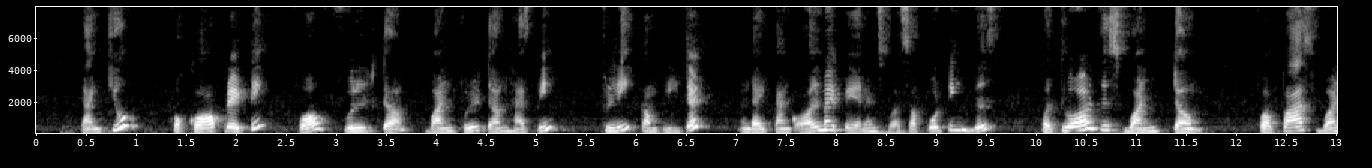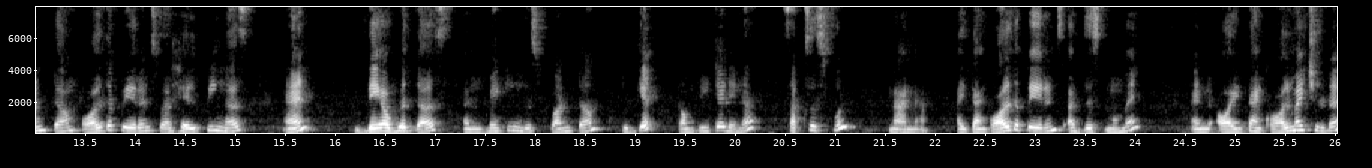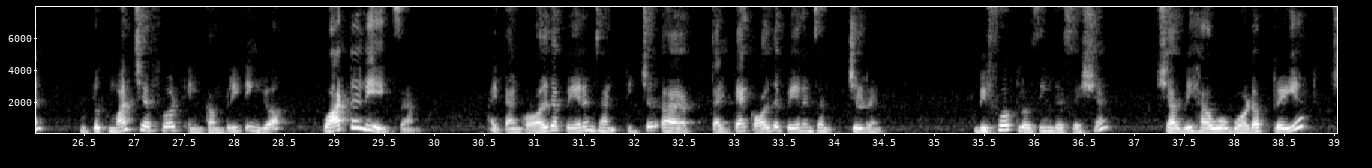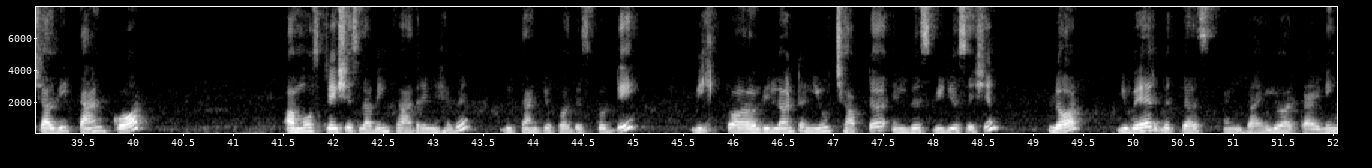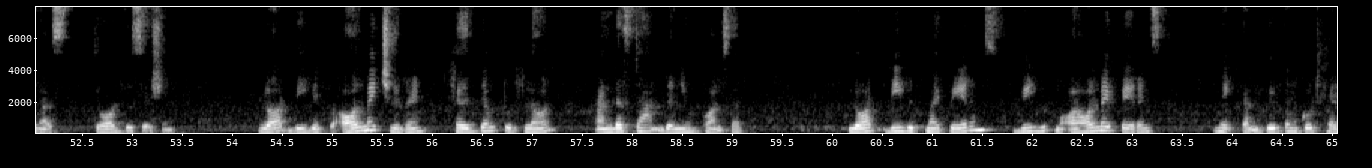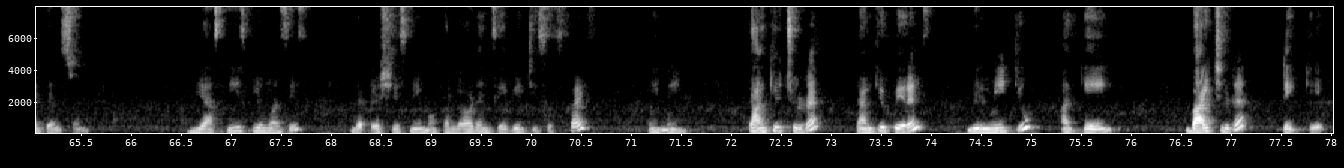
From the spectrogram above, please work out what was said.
thank you for cooperating for full term one full term has been fully completed and i thank all my parents for supporting this for throughout this one term for past one term all the parents were helping us and they are with us and making this one term to get completed in a successful manner. I thank all the parents at this moment and I thank all my children who took much effort in completing your quarterly exam. I thank all the parents and teacher. Uh, I thank all the parents and children. Before closing the session, shall we have a word of prayer? Shall we thank God our most gracious, loving Father in heaven, we thank you for this good day. We, uh, we learnt a new chapter in this video session. Lord, you were with us and you are guiding us throughout the session. Lord, be with all my children. Help them to learn, understand the new concept. Lord, be with my parents. Be with all my parents. Make them, give them good health and strength. We ask these few mercies in the precious name of our Lord and Savior Jesus Christ. Amen. Thank you, children. Thank you, parents. We'll meet you again. Bye, children. Take care.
